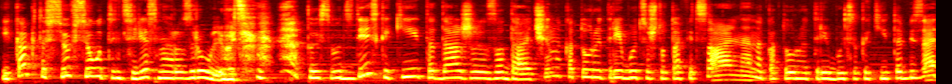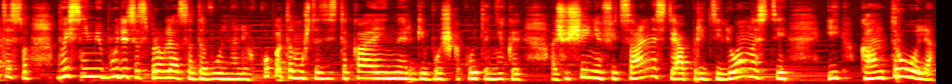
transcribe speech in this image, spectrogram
и как-то все-все вот интересно разруливать. То есть вот здесь какие-то даже задачи, на которые требуется что-то официальное, на которые требуются какие-то обязательства, вы с ними будете справляться довольно легко, потому что здесь такая энергия, больше какое-то некое ощущение официальности, определенности и контроля.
